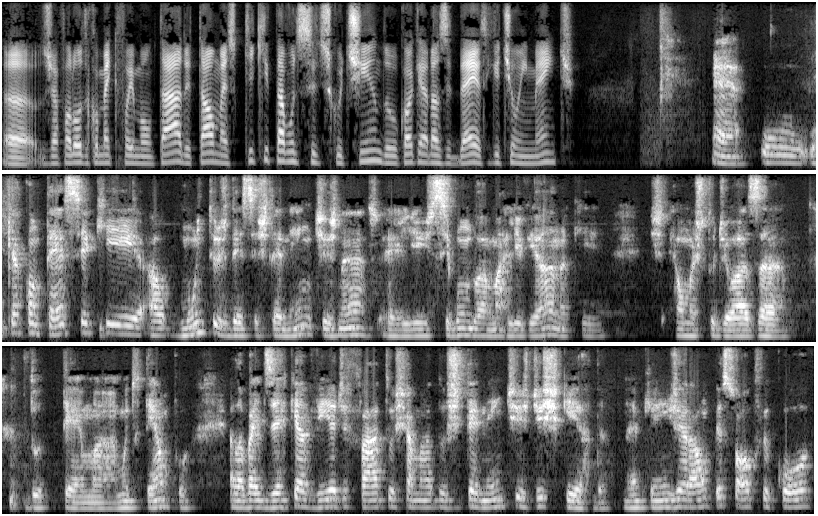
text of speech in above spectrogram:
Uh, já falou de como é que foi montado e tal, mas o que estavam se discutindo, quais eram as ideias, o que, que tinham em mente? É, o, o que acontece é que muitos desses tenentes, né, eles, segundo a Marliviana, que é uma estudiosa do tema há muito tempo, ela vai dizer que havia de fato os chamados tenentes de esquerda, né, que em geral um pessoal que ficou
